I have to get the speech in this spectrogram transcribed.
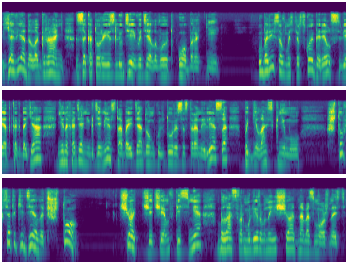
я ведала грань, за которой из людей выделывают оборотней. У Бориса в мастерской горел свет, когда я, не находя нигде места, обойдя дом культуры со стороны леса, поднялась к нему. Что все-таки делать? Что? Четче, чем в письме, была сформулирована еще одна возможность.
